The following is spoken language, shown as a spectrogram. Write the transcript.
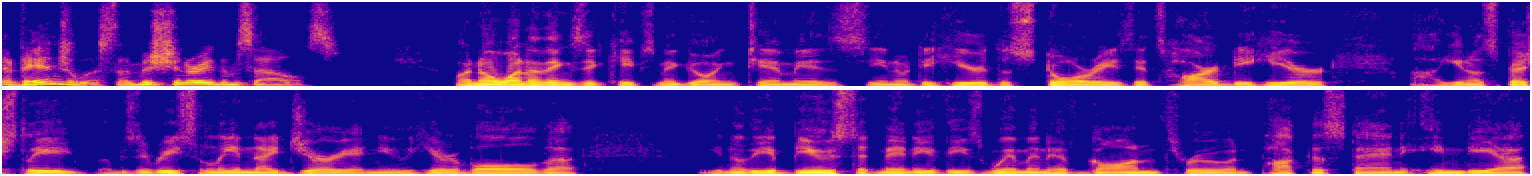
evangelist, a missionary themselves. I know one of the things that keeps me going, Tim, is you know to hear the stories. It's hard to hear, uh, you know, especially I was recently in Nigeria, and you hear of all the, you know, the abuse that many of these women have gone through in Pakistan, India.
